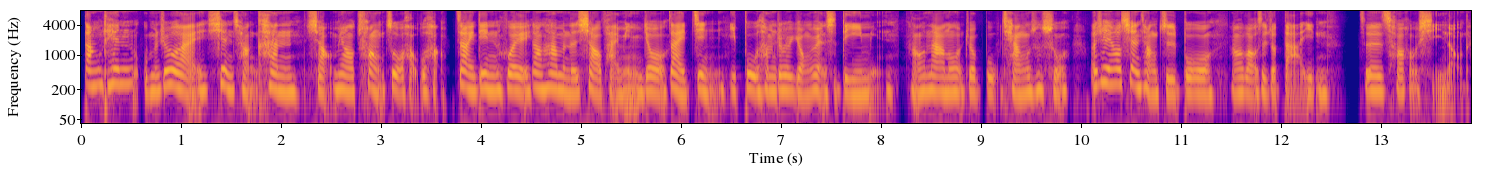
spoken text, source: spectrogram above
当天我们就来现场看小妙创作好不好？这样一定会让他们的校排名又再进一步，他们就会永远是第一名。然后纳诺就补枪就说，而且要现场直播。然后老师就答应，真是超好洗脑的。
